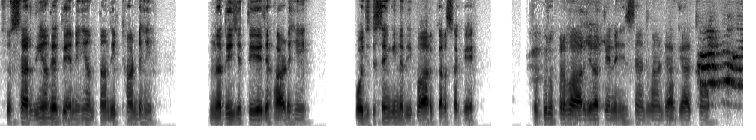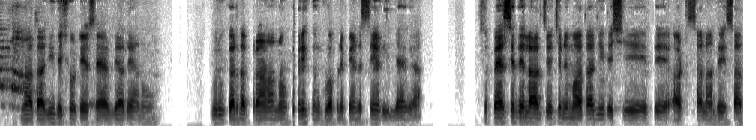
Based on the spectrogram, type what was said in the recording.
ਸੋ ਸਰਦੀਆਂ ਦੇ ਦਿਨ ਹੀ, ਅੰਤਾਂ ਦੀ ਠੰਡ ਹੀ, ਨਦੀ 'ਚ ਤੇਜ਼ ਹੜ੍ਹ ਹੀ, ਕੁਝ ਸਿੰਘ ਹੀ ਨਦੀ ਪਾਰ ਕਰ ਸਕੇ। ਸੋ ਗੁਰੂ ਪਰਿਵਾਰ ਜਿਹੜਾ ਤਿੰਨ ਹਿੱਸਿਆਂ 'ਚ ਵੰਡਿਆ ਗਿਆ ਇੱਥੋਂ, ਮਾਤਾ ਜੀ ਦੇ ਛੋਟੇ ਸਾਹਿਬਜ਼ਾਦਿਆਂ ਨੂੰ ਗੁਰੂ ਘਰ ਦਾ ਪੁਰਾਣਾ ਨੌਕਰੀ ਗੰਗੂ ਆਪਣੇ ਪਿੰਡ ਸੇੜੀ ਲੈ ਗਿਆ। ਸੋ ਪੈਸੇ ਦੇ ਲਾਲਚ ਵਿੱਚ ਨੇ ਮਾਤਾ ਜੀ ਦੇ 6 ਤੇ 8 ਸਾਲਾਂ ਦੇ 7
